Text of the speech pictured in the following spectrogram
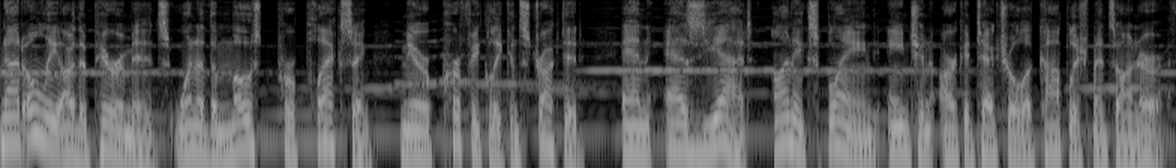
Not only are the pyramids one of the most perplexing, near perfectly constructed, and as yet unexplained ancient architectural accomplishments on Earth,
